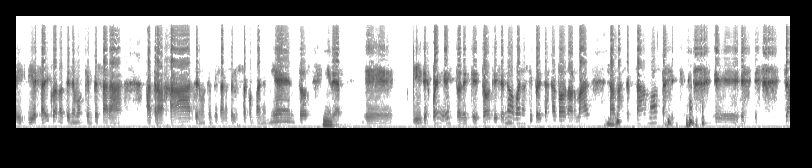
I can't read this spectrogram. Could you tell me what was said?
y, y es ahí cuando tenemos que empezar a, a trabajar, tenemos que empezar a hacer los acompañamientos y Mm. ver, eh, y después esto de que todos te dicen, no, bueno, sí, pero ya está todo normal, ya lo aceptamos, eh, ya,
